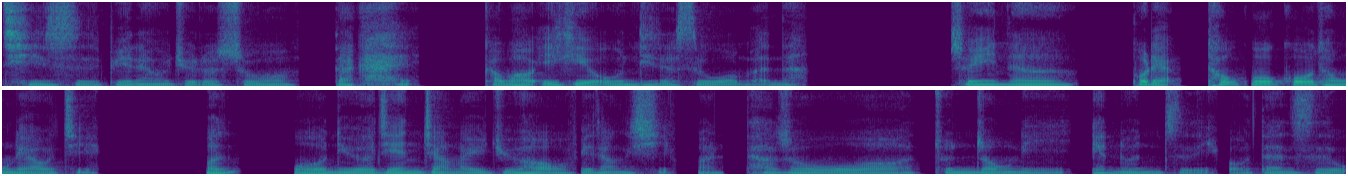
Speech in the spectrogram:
其实别人会觉得说，大概搞不好 EQ 有问题的是我们呢。所以呢，不了透过沟通了解。我我女儿今天讲了一句话，我非常喜欢。她说：“我尊重你言论自由，但是我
